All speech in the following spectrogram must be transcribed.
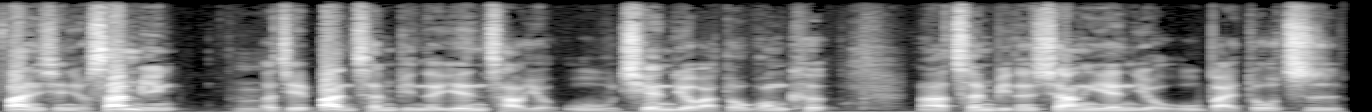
范闲有三名。而且半成品的烟草有五千六百多公克，那成品的香烟有五百多支，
